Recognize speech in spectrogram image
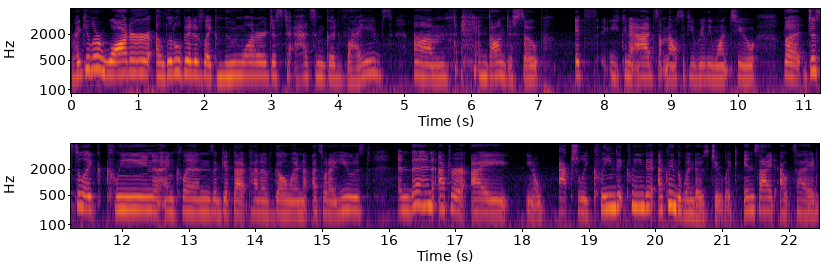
regular water, a little bit of like moon water just to add some good vibes. Um, and Dawn dish soap. It's you can add something else if you really want to, but just to like clean and cleanse and get that kind of going. That's what I used. And then after I, you know, actually cleaned it, cleaned it, I cleaned the windows too, like inside, outside,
